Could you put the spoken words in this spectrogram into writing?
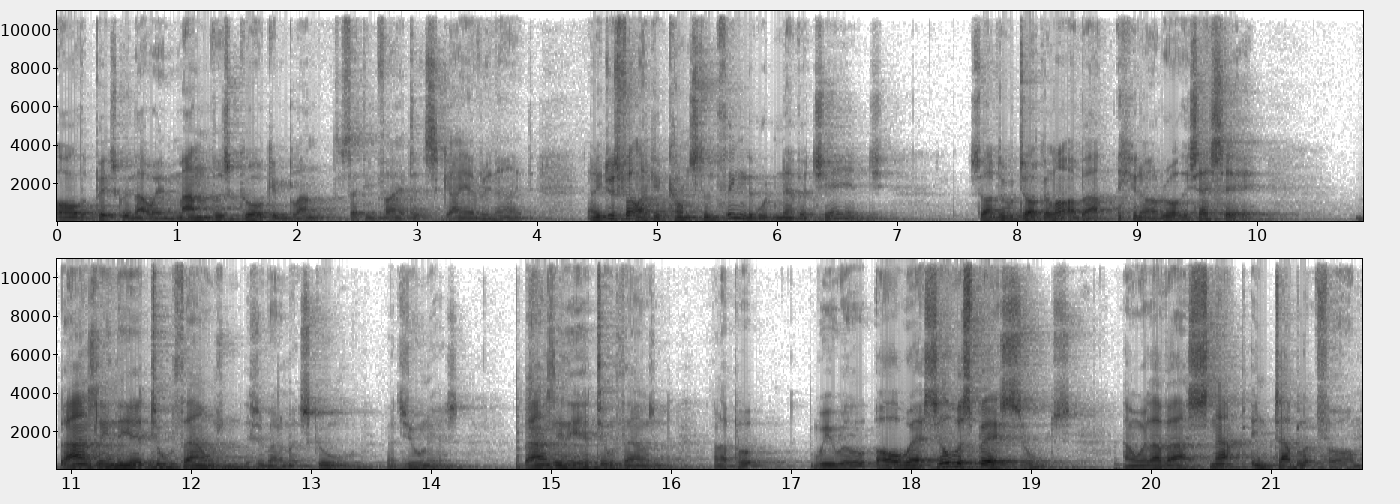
all the pits going that way, Manvers coking plant, setting fire to the sky every night. And it just felt like a constant thing that would never change. So I do talk a lot about, you know, I wrote this essay, Barnsley in the year 2000, this is when I'm at school, at juniors, Barnsley in the year 2000, and I put, we will all wear silver space suits and we'll have our snap in tablet form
